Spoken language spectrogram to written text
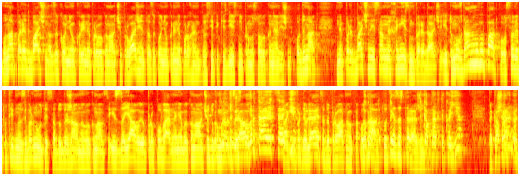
вона передбачена в законі України про виконавче провадження та законі України про охорону осіб, які здійснюють примусове виконання рішень. Однак не передбачений сам механізм передачі. І тому в даному випадку особі потрібно звернутися до державного виконавця із заявою про повернення виконавчого документа. Виконавчий лист повертається так, і... і- придивляється до приватного виконавця. Добре, Однак тут є застереження. Така практика є? Така, чи ні?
